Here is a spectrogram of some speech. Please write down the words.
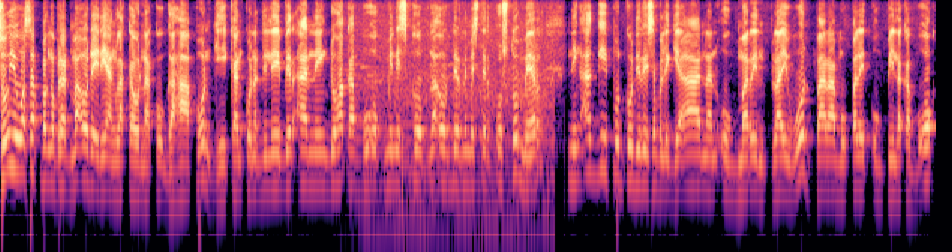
So yo what's mga brad? Mao ni ang lakaw nako gahapon. Gikan ko nag-deliver aning duha ka buok miniscope nga order ni Mr. Customer ning agi ko diri sa baligyaanan og marine plywood para mo palit og pila ka buok.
